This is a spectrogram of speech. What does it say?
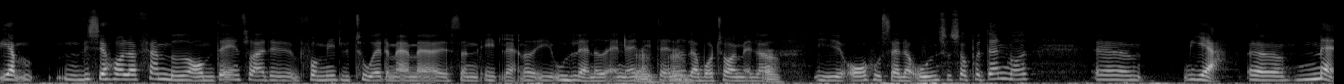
jeg, hvis jeg holder fem møder om dagen, så er det formentlig to af dem er med sådan et eller andet i udlandet, en anden, ja, et andet ja. laboratorium, eller ja. i Aarhus eller Odense. Så på den måde, øh, ja. Øh, men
